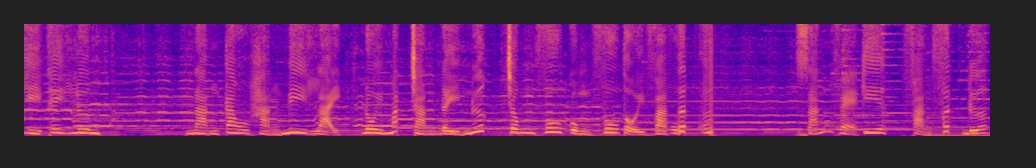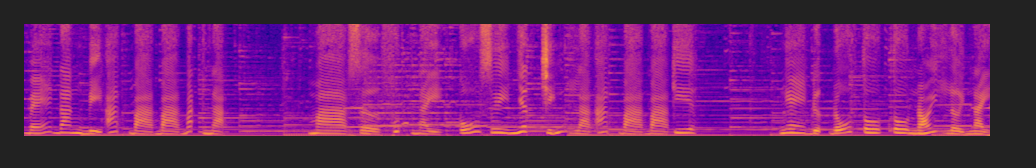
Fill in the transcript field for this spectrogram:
kỳ thê lương. Nàng cao hàng mi lại, Đôi mắt tràn đầy nước, Trông vô cùng vô tội và tất ức. dáng vẻ kia phản phất đứa bé đang bị ác bà bà bắt nạt. Mà giờ phút này, cố duy nhất chính là ác bà bà kia. Nghe được Đỗ Tô Tô nói lời này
